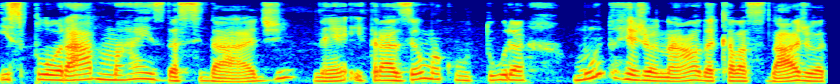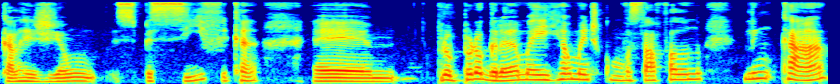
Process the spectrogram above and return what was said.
explorar mais da cidade, né, e trazer uma cultura muito regional daquela cidade ou daquela região específica é, para o programa e realmente, como você estava falando, linkar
